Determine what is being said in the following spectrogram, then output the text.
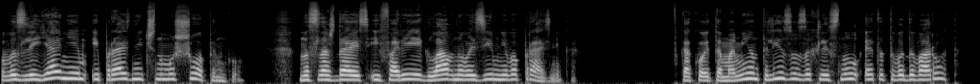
возлияниям и праздничному шопингу, наслаждаясь эйфорией главного зимнего праздника. В какой-то момент Лизу захлестнул этот водоворот,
